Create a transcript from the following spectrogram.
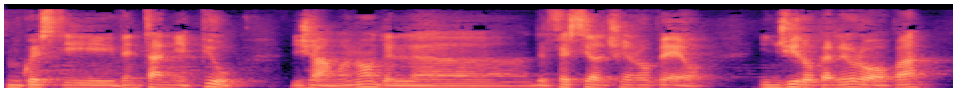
in questi vent'anni e più, diciamo, no, del, del Festival Cinema Europeo in giro per l'Europa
